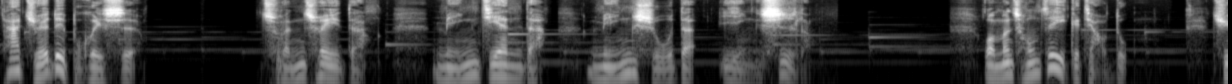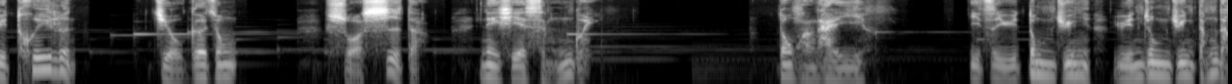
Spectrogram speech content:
它绝对不会是纯粹的民间的民俗的仪式了。我们从这个角度去推论九歌中所示的那些神鬼。东皇太一，以至于东君、云中君等等，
